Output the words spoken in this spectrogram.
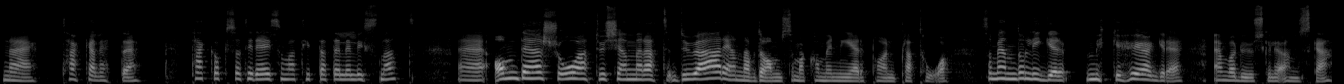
Nej, tack Alette. Tack också till dig som har tittat eller lyssnat. Eh, om det är så att du känner att du är en av dem som har kommit ner på en platå som ändå ligger mycket högre än vad du skulle önska.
